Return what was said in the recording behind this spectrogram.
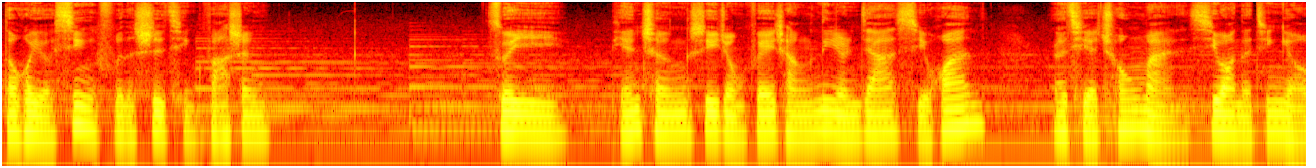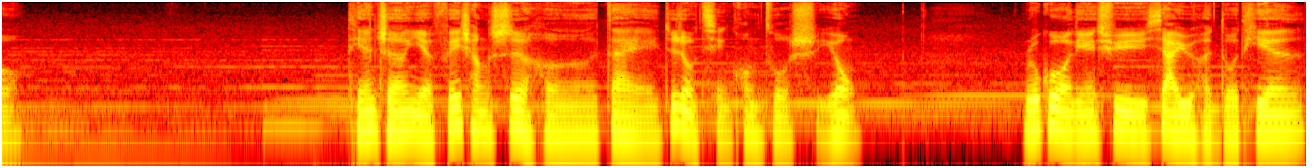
都会有幸福的事情发生。所以，甜橙是一种非常令人家喜欢，而且充满希望的精油。甜橙也非常适合在这种情况做使用。如果连续下雨很多天，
